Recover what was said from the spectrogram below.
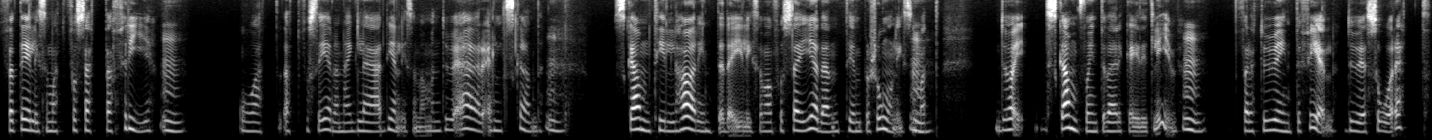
För det är liksom att få sätta fri. Mm. Och att, att få se den här glädjen. Liksom, men du är älskad. Mm. Skam tillhör inte dig. Liksom. Man får säga den till en person. Liksom, Mm. att du har, skam får inte verka i ditt liv. För att du är inte fel. Du är så rätt.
